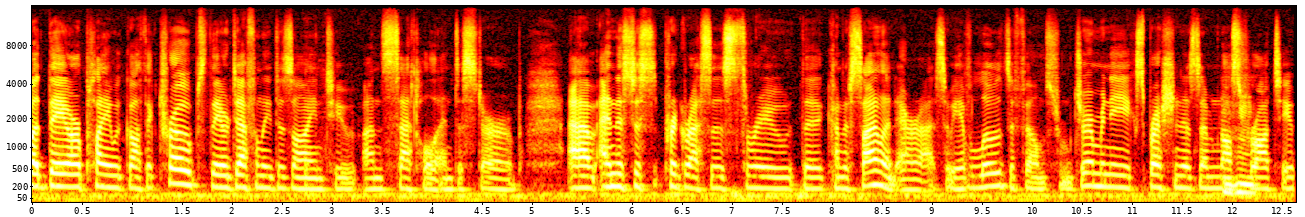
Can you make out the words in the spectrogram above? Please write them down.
but they are playing with Gothic tropes. They are definitely designed to unsettle and disturb. Um, and this just progresses through the kind of silent era. So we have loads of films from Germany, Expressionism, Nosferatu.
